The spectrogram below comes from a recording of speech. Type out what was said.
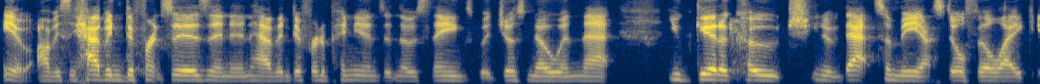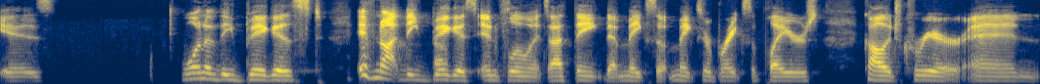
you know obviously having differences and, and having different opinions and those things but just knowing that you get a coach you know that to me i still feel like is one of the biggest if not the biggest influence i think that makes it makes or breaks a player's college career and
